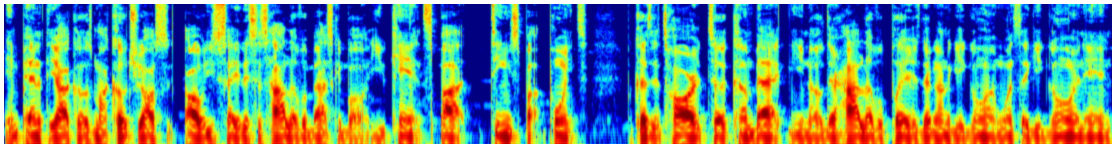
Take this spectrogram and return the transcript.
in Panathinaikos, my coach also always say this is high level basketball. You can't spot team spot points because it's hard to come back. You know, they're high level players. They're gonna get going once they get going. And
